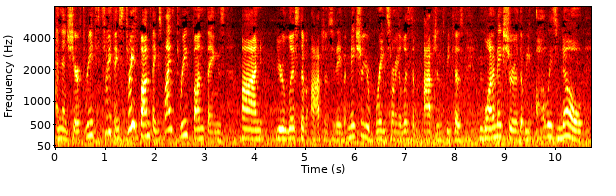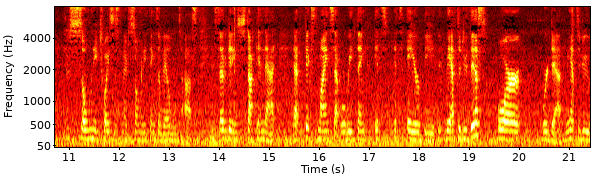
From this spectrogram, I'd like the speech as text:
and then share three three things, three fun things. Find three fun things on your list of options today, but make sure you're brainstorming a list of options because we want to make sure that we always know there's so many choices and there's so many things available to us instead of getting stuck in that that fixed mindset where we think it's it's A or B. We have to do this or we're dead. We have to do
